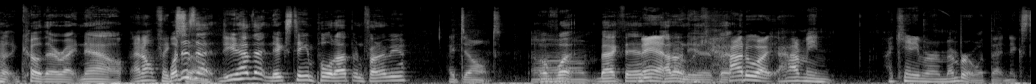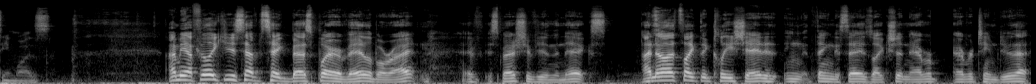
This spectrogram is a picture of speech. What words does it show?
go there right now. I don't think What is so. that? Do you have that Knicks team pulled up in front of you I don't. of Um, what back then? Man, I don't either. But How do I? How I mean, I can't even remember what that Knicks team was. I mean, I feel like you just have to take best player available, right? If, especially if you're in the Knicks. I know that's like the cliche thing to say is like, shouldn't ever ever team do that?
